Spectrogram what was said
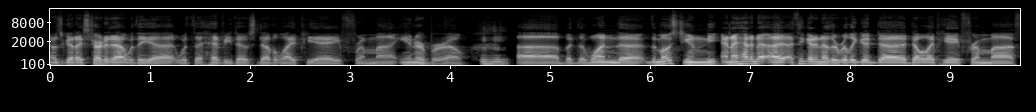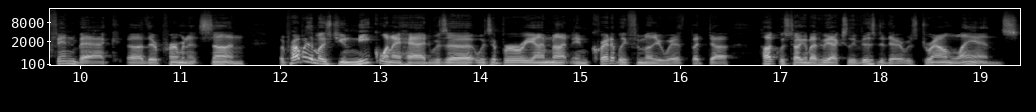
That was good. I started out with the uh, with the heavy dose double IPA from uh, Interborough, hmm uh, but the one the the most unique, and I had an, I think I had another really good uh, double IPA from uh, Finback, uh, their Permanent Sun. But probably the most unique one I had was a was a brewery I'm not incredibly familiar with, but uh, Huck was talking about who he actually visited there. It was Drowned Lands,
